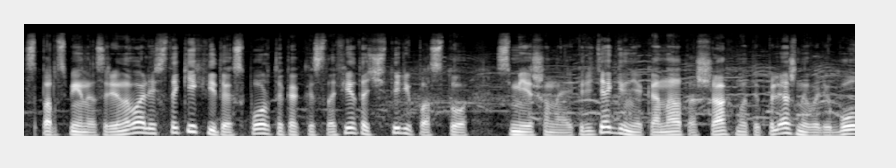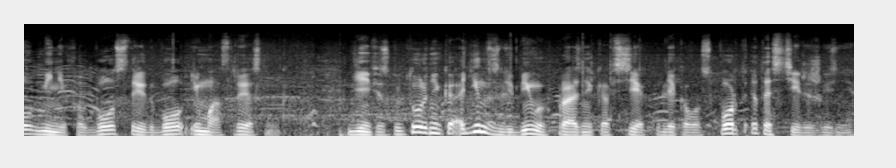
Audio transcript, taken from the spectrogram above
Спортсмены соревновались в таких видах спорта, как эстафета 4 по 100, смешанное перетягивание каната, шахматы, пляжный волейбол, мини-футбол, стритбол и масс-рестлинг. День физкультурника – один из любимых праздников всех, для кого спорт – это стиль жизни.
